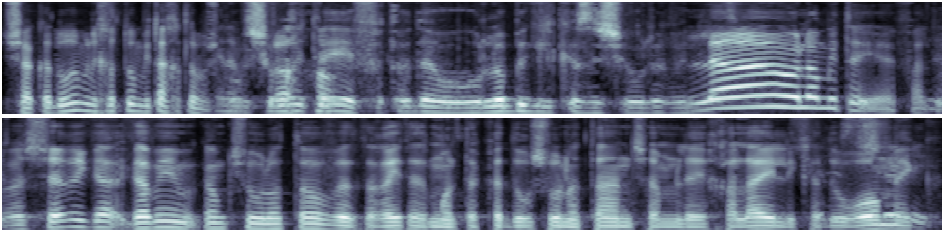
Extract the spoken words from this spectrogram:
שהכדורים ינחתו מתחת למשקוף. אבל שהוא לא מתעייף, אתה יודע, הוא לא בגיל כזה שהוא הולך ונ... לא, הוא לא מתעייף, אל אבל תדאג. שרי, גם, אם- גם כשהוא לא טוב, אתה ראית אתמול את הכדור שהוא נתן שם לחלילי, כדור. עומק,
